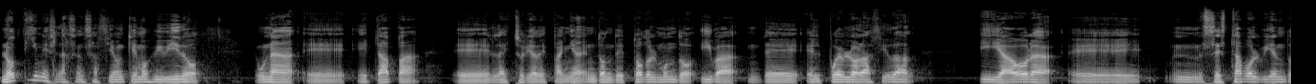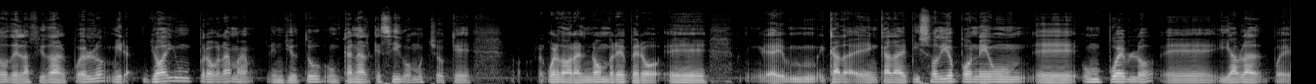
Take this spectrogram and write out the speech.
¿No tienes la sensación que hemos vivido una eh, etapa eh, en la historia de España en donde todo el mundo iba del pueblo a la ciudad y ahora eh, se está volviendo de la ciudad al pueblo? Mira, yo hay un programa en YouTube, un canal que sigo mucho que recuerdo ahora el nombre, pero eh, eh, cada, en cada episodio pone un, eh, un pueblo y habla pues,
